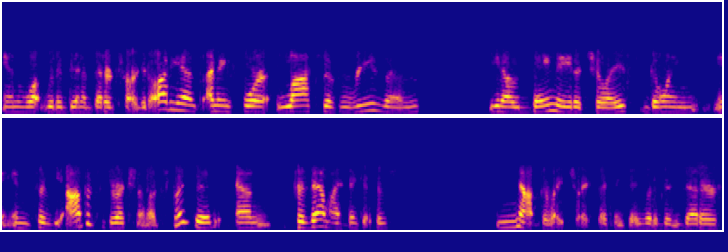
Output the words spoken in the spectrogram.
in what would have been a better target audience. I mean, for lots of reasons you know, they made a choice going in sort of the opposite direction of what Sprint did, and for them, I think it was not the right choice. I think they would have been better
